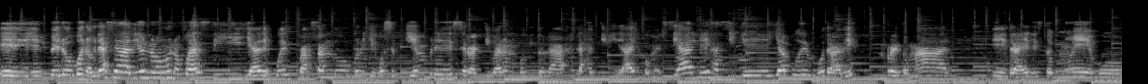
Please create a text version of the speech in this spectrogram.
Eh, pero bueno, gracias a Dios no, no fue así. Ya después pasando, bueno, llegó septiembre, se reactivaron un poquito las, las actividades comerciales, así que ya pude otra vez retomar, eh, traer stock nuevo.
